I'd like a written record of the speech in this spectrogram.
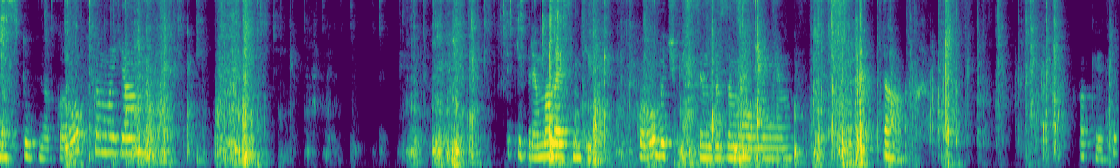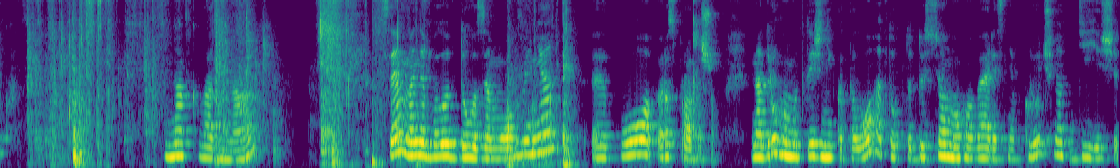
наступна коробка моя. Такі прям малесенькі коробочки з цим дозамовленням. Так, пакетик. Накладна. Це в мене було до замовлення е, по розпродажу. На другому тижні каталога, тобто до 7 вересня включно, діє ще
